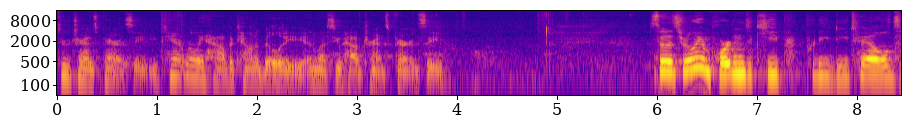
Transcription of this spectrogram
through transparency. You can't really have accountability unless you have transparency. So it's really important to keep pretty detailed,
